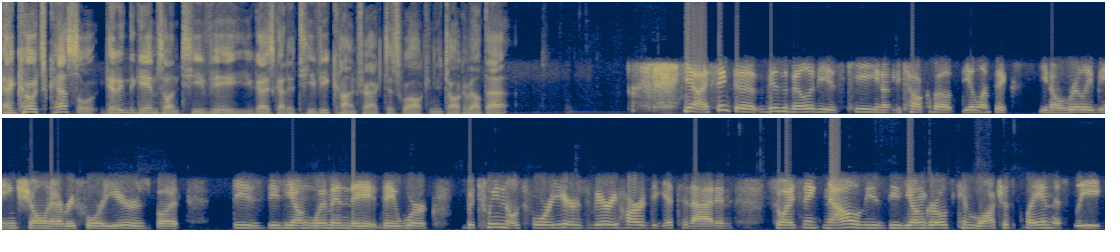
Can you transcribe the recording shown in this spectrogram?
And Coach Kessel, getting the games on TV. You guys got a TV contract as well. Can you talk about that? Yeah, I think the visibility is key. You know, you talk about the Olympics, you know, really being shown every four years, but these these young women they they work between those four years very hard to get to that and so I think now these these young girls can watch us play in this league,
